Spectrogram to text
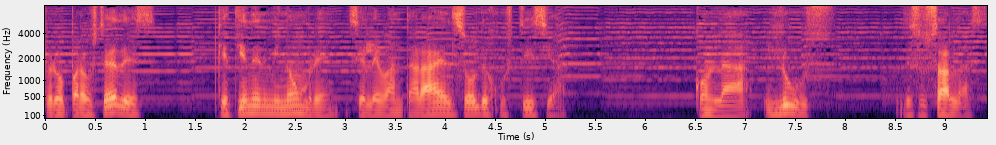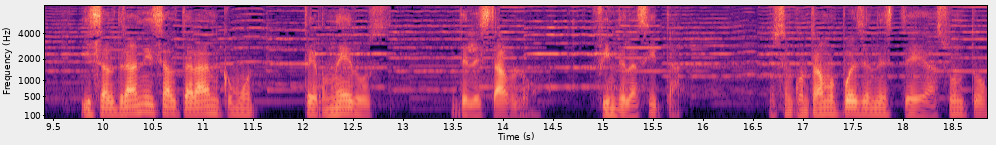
pero para ustedes que tienen mi nombre, se levantará el sol de justicia con la luz de sus alas, y saldrán y saltarán como terneros del establo. Fin de la cita. Nos encontramos pues en este asunto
